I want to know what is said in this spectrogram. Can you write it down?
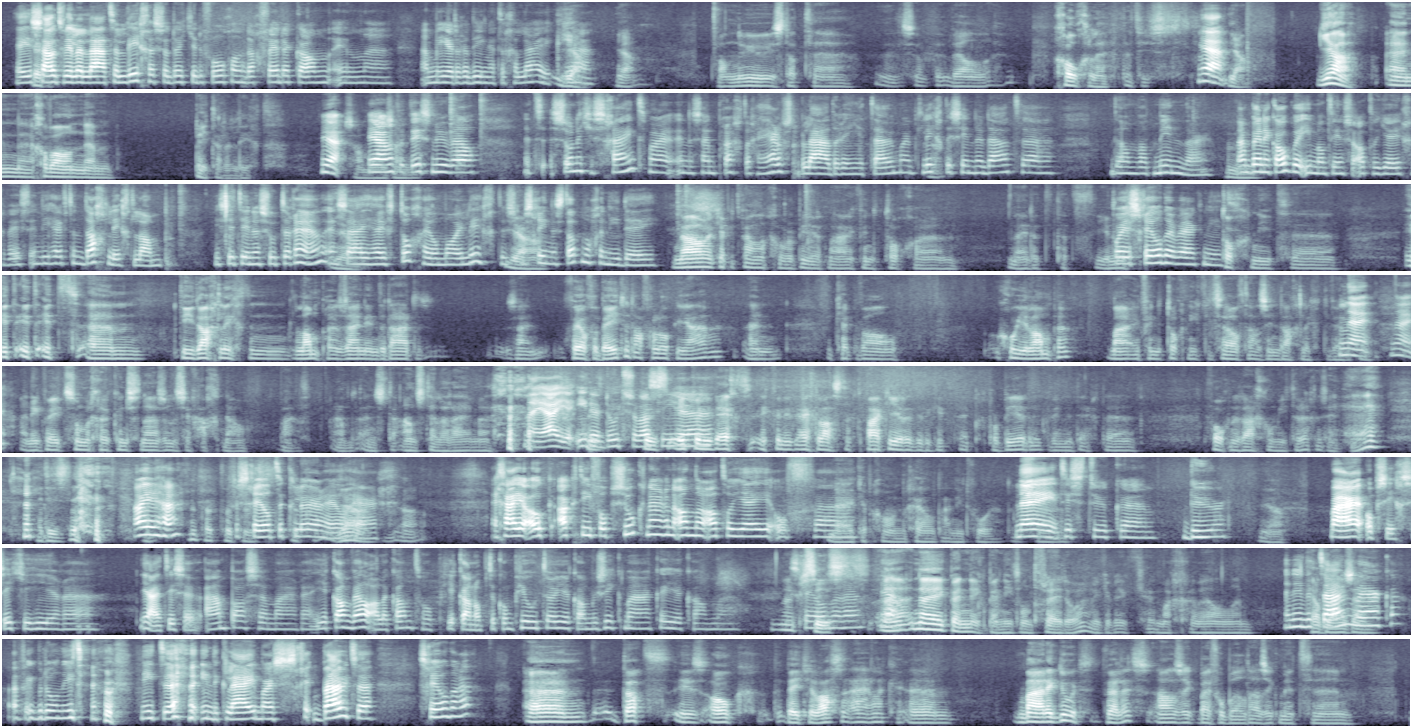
Ja, je zou het willen laten liggen, zodat je de volgende dag verder kan en eh, aan meerdere dingen tegelijk. Ja. Ja. Ja, want nu is dat, eh, is wel goochelen. Dat is, Ja. ja. Ja, en eh, gewoon ehm betere licht. Ja, ja want zijn. het is nu wel. Het zonnetje schijnt, maar en er zijn prachtige herfstbladeren in je tuin, maar het licht is inderdaad eh, dan wat minder. Hmm. Nou ben ik ook bij iemand in zijn atelier geweest en die heeft een daglichtlamp. Die zit in een souterrain en Ja. zij heeft toch heel mooi licht. Dus Ja. misschien is dat nog een idee. Nou, ik heb het wel geprobeerd, maar ik vind het toch. eh, nee, dat, dat je Voor je schilderwerk niet. toch niet. eh, ehm, die daglichten, lampen zijn inderdaad zijn veel verbeterd de afgelopen jaren. En ik heb wel goede lampen, maar ik vind het toch niet hetzelfde als in daglicht werken. Nee, nee. En ik weet, sommige kunstenaars zullen zeggen, ach nou, aanste- aanstellerij. Maar Nou ja, je, ieder doet zoals dus hij... ik, eh, vind het echt, ik vind het echt lastig. Een paar keren dat ik het heb geprobeerd, ik vind het echt... eh, volgende dag kom je terug en zeg hè? Dat is... Oh ja. dat Verschilt is- de kleur heel ja, erg. Ja. En ga je ook actief op zoek naar een ander atelier? Of, eh, Nee, ik heb gewoon geld daar niet voor. Dus, nee, eh, het is natuurlijk eh, duur. Ja. Maar op zich zit je hier... ja, het is er aanpassen, maar je kan wel alle kanten op. Je kan op de computer, je kan muziek maken, je kan... Nee, precies. ja. Nee, ik ben, ik ben niet ontevreden hoor. Ik, heb- ik mag wel... ehm, En in de Heel tuin werken? Of ik bedoel niet, niet eh, in de klei, maar buiten schilderen? Ehm, dat is ook een beetje lastig eigenlijk. Ehm, maar ik doe het wel eens. Als ik bijvoorbeeld als ik met ehm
